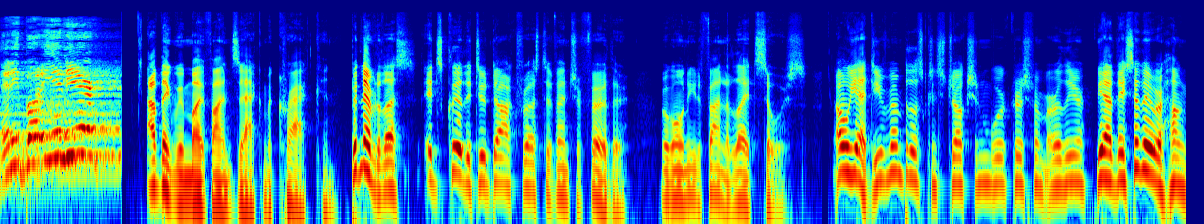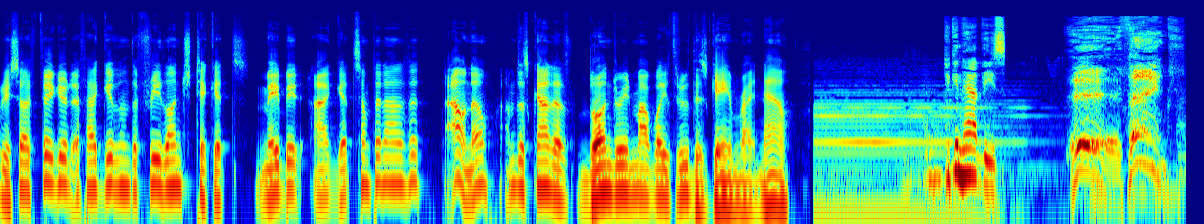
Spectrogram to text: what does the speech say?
Anybody in here? I think we might find Zak McKracken. But nevertheless, it's clearly too dark for us to venture further. We're going to need to find a light source. Oh yeah, do you remember those construction workers from earlier? Yeah, they said they were hungry, so I figured if I give them the free lunch tickets, maybe I get something out of it. I don't know. I'm just kind of blundering my way through this game right now. You can have these. Hey, thanks.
